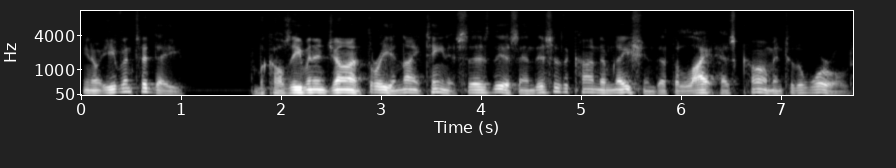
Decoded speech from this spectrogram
You know, even today, because even in John 3 and 19 it says this, and this is the condemnation that the light has come into the world.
